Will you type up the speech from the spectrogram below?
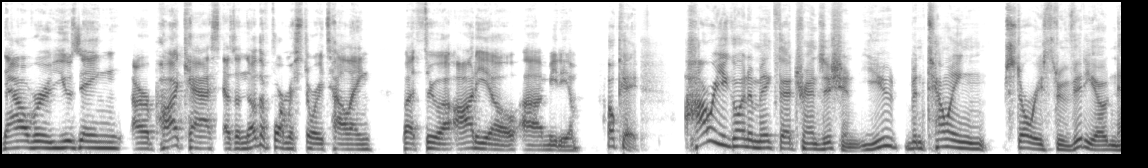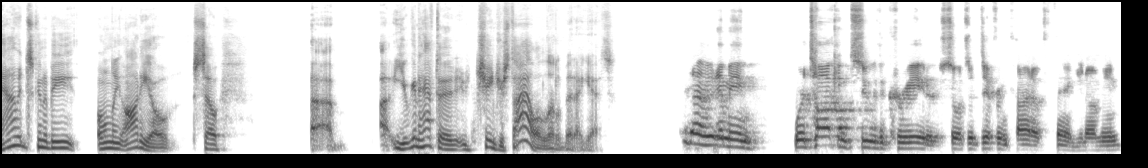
now we're using our podcast as another form of storytelling but through an audio uh, medium okay, how are you going to make that transition? You've been telling stories through video. Now it's going to be only audio. So uh, uh, you're going to have to change your style a little bit, I guess. I I mean, we're talking to the creators, so it's a different kind of thing. You know what I mean?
